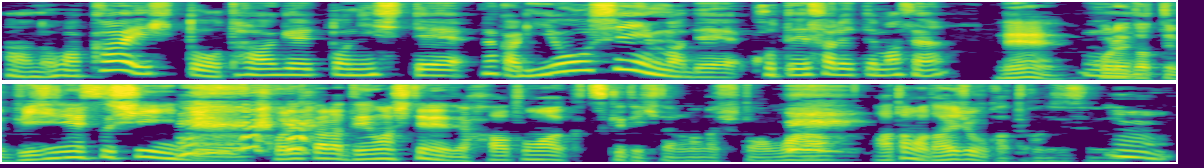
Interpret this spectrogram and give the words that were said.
あの、若い人をターゲットにして、なんか利用シーンまで固定されてません？ねえ、うんこれだってビジネスシーンで、これから電話してねで ハートマークつけてきたらなんかちょっとお前、頭大丈夫かって感じですよね。うん。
